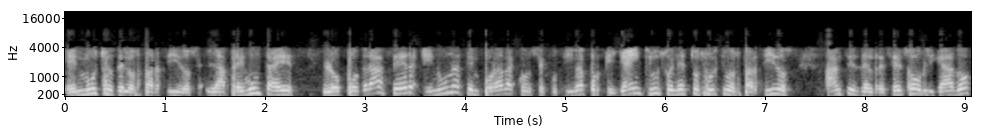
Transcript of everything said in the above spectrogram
en muchos de los partidos. La pregunta es, ¿lo podrá hacer en una temporada consecutiva? Porque ya incluso en estos últimos partidos, antes del receso obligado,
